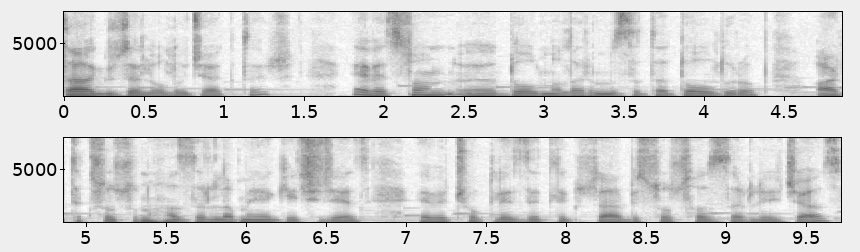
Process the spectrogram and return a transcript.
daha güzel olacaktır. Evet son e, dolmalarımızı da doldurup artık sosunu hazırlamaya geçeceğiz. Evet çok lezzetli güzel bir sos hazırlayacağız.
